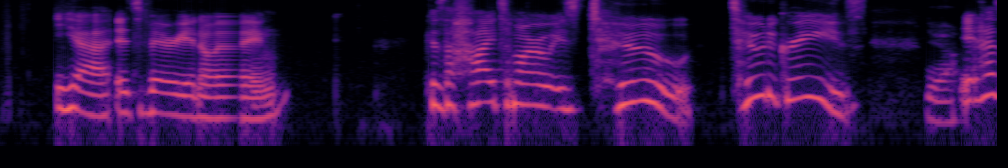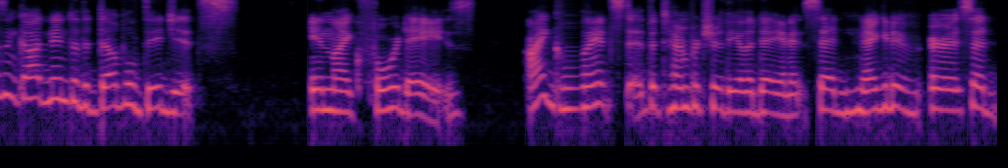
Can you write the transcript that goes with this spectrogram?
yeah, it's very annoying because the high tomorrow is two two degrees. yeah. It hasn't gotten into the double digits in like four days. I glanced at the temperature the other day and it said negative, or it said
